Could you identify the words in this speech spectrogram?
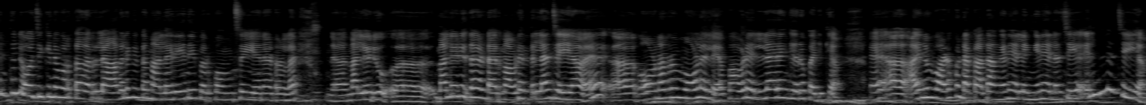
എന്ത് ലോജിക്കിന്റെ പുറത്താന്ന് അറിയില്ല ആദിലക്കൊക്കെ നല്ല രീതിയിൽ പെർഫോമൻസ് ചെയ്യാനായിട്ടുള്ള നല്ലൊരു നല്ലൊരു ഇത് ഉണ്ടായിരുന്നു അവിടെ എന്തെല്ലാം ചെയ്യാവേ ഓണറുടെ മോളല്ലേ? അപ്പൊ അവിടെ എല്ലാരും കയറി ഭരിക്കാം അതിന് വഴക്കുണ്ടാക്കാം. അത് അങ്ങനെയല്ല ഇങ്ങനെയല്ല ചെയ്യാം. എല്ലാം ചെയ്യാം.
